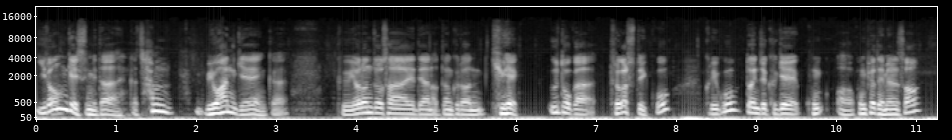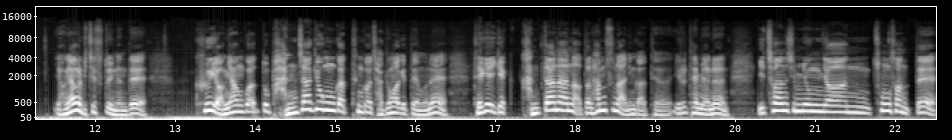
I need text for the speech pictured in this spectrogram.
이런 게 있습니다. 그러니까 참 묘한 게 그러니까 그 여론조사에 대한 어떤 그런 기획 의도가 들어갈 수도 있고 그리고 또 이제 그게 공, 어, 공표되면서 영향을 미칠 수도 있는데 그 영향과 또 반작용 같은 거 작용하기 때문에 되게 이게 간단한 어떤 함수는 아닌 것 같아요. 이를테면은 2016년 총선 때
